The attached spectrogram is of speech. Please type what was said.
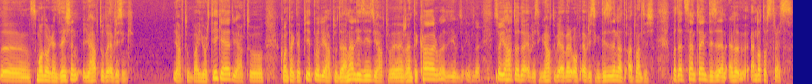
a small organization, you have to do everything. You have to buy your ticket, you have to contact the people, you have to do analysis, you have to uh, rent a car. If, if the, so you have to do everything. You have to be aware of everything. This is an advantage. But at the same time, this is an, a, lot of stress.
